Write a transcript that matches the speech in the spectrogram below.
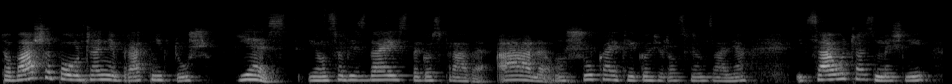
to wasze połączenie bratnich dusz jest i on sobie zdaje z tego sprawę, ale on szuka jakiegoś rozwiązania i cały czas myśli, y,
